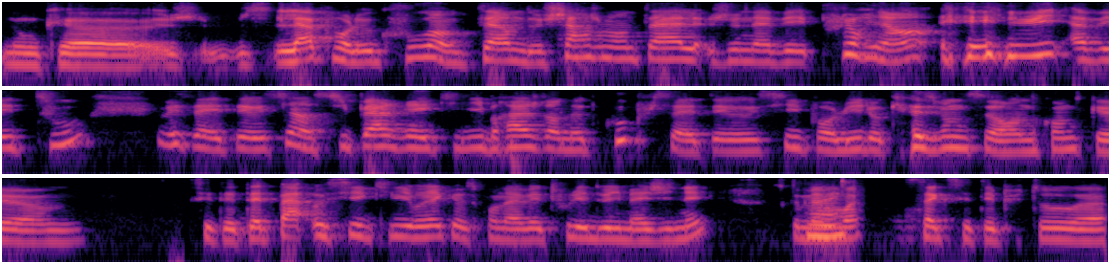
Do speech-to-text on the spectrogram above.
donc, euh, là, pour le coup, en termes de charge mentale, je n'avais plus rien et lui avait tout. Mais ça a été aussi un super rééquilibrage dans notre couple. Ça a été aussi pour lui l'occasion de se rendre compte que c'était peut-être pas aussi équilibré que ce qu'on avait tous les deux imaginé. Parce que même moi, je pensais que c'était plutôt, euh,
